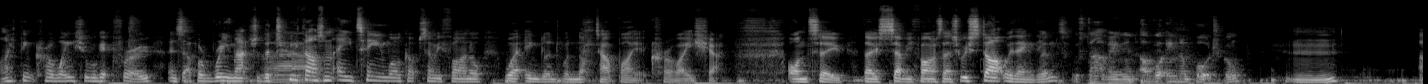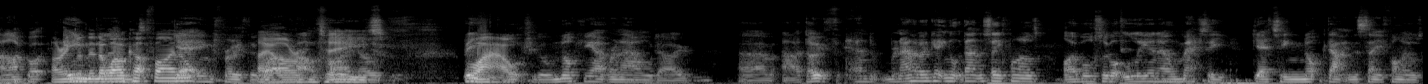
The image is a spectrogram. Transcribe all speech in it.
I think Croatia will get through and set up a rematch of the 2018 World Cup semi-final where England were knocked out by Croatia. On to those semi-finals then. Shall we start with England? We'll start with England. I've got England Portugal. Mm. And I've got Are England in the World Cup final? Getting through the They World are Cup indeed. final. Beating Wow. Portugal, knocking out Ronaldo. Um, and I don't, th- and Ronaldo getting knocked out in the semi-finals. I've also got Lionel Messi getting knocked out in the semi-finals.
